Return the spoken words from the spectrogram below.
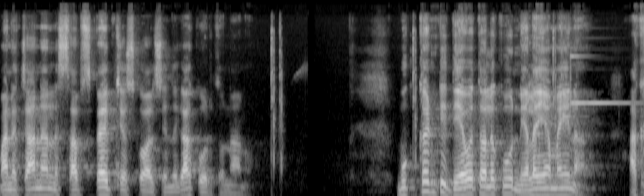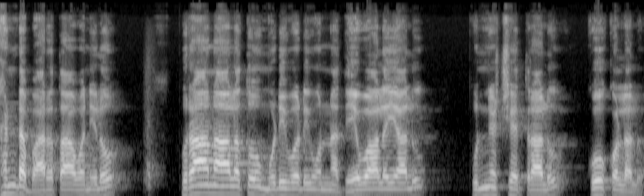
మన ఛానల్ని సబ్స్క్రైబ్ చేసుకోవాల్సిందిగా కోరుతున్నాను. ముక్కంటి దేవతలకు నిలయమైన అఖండ భారతావనిలో పురాణాలతో ముడివడి ఉన్న దేవాలయాలు పుణ్యక్షేత్రాలు కోకొల్లలు.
